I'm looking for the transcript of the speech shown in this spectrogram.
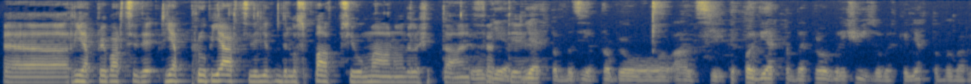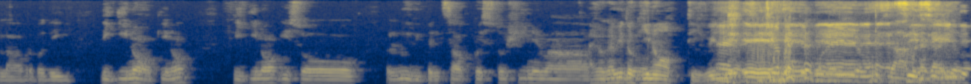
eh, riappropriarsi, de- riappropriarsi degli- dello spazio umano della città, in effetti. Vier- Viertov sì, è proprio, anzi, che poi Viertov è proprio preciso perché Viertov parlava proprio dei, dei Kinoki, no? I Kinoki so, lui pensava a questo cinema... Avevo capito Chinotti, quindi... Eh, sinceramente pure io. Esatto, sì, sì, quindi...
